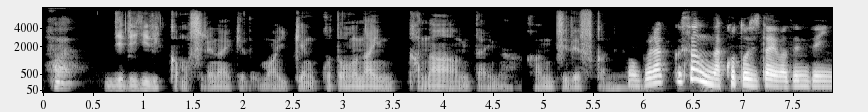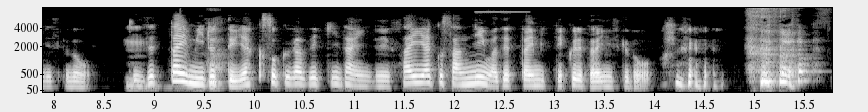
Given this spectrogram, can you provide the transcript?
はい。ギリギリかもしれないけど、まあ、いけんこともないんかな、みたいな感じですかね。ブラックサンなこと自体は全然いいんですけど、うん絶対見るっていう約束ができないんで、最悪3人は絶対見てくれたらいいんですけど、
